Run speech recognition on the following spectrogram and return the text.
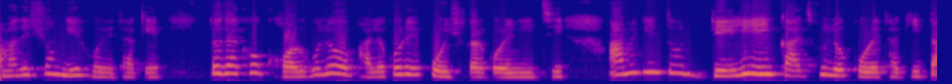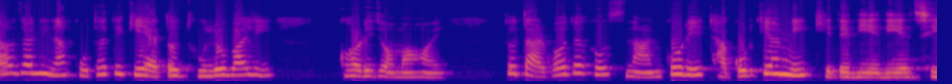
আমাদের সঙ্গে হয়ে থাকে। তো দেখো, ঘরগুলো ভালো করে পরিষ্কার করে নিচ্ছি। আমি কিন্তু ডেলি এই কাজগুলো করে থাকি। তাও জানি না কোথা থেকে এত ধুলো বালি ঘরে জমা হয়। তো তারপর দেখো স্নান করে ঠাকুরকে আমি খেতে দিয়ে দিয়েছি।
